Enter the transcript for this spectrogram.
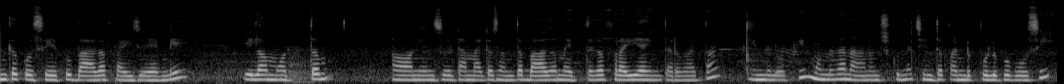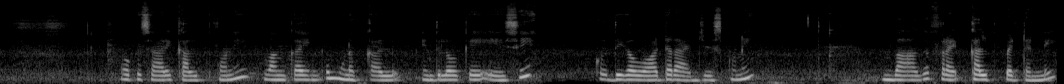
ఇంకా కొద్దిసేపు బాగా ఫ్రై చేయండి. ఇలా మొత్తం ఆనియన్స్ టమాటోస్ అంతా బాగా మెత్తగా ఫ్రై అయిన తర్వాత ఇందులోకి ముందుగా నానుంచుకున్న చింతపండు పులుపు పోసి ఒకసారి కలుపుకొని వంకాయ ఇంకా మునక్కాళ్ళు ఇందులోకి వేసి కొద్దిగా వాటర్ యాడ్ చేసుకొని బాగా ఫ్రై కలిపి పెట్టండి.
